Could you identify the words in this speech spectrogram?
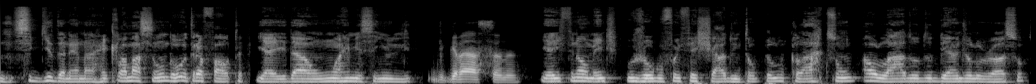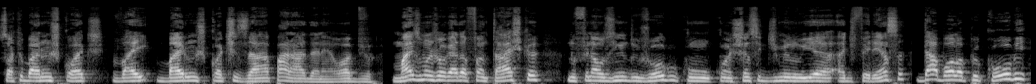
seguida, né? Na reclamação da outra falta. E aí dá um arremessinho. De graça, né? E aí finalmente o jogo foi fechado então pelo Clarkson ao lado do DeAngelo Russell. Só que o Byron Scott vai Byron Scottizar a parada, né? Óbvio. Mais uma jogada fantástica no finalzinho do jogo, com, com a chance de diminuir a, a diferença, dá a bola pro Kobe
